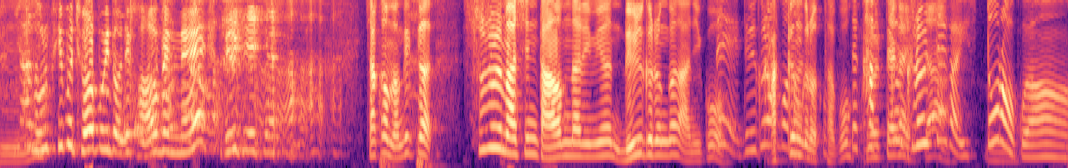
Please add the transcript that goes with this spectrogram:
음. 야, 너 오늘 피부 좋아 보인다. 어제 과음했네. 이렇게 얘기하는. 잠깐만, 그러니까 술을 마신 다음 날이면 늘 그런 건 아니고 네, 늘 그런 가끔 건 아니고. 그렇다고? 근데 그럴 가끔 때가 그럴. 때가 있더라고요.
